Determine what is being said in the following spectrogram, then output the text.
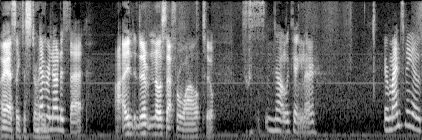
Oh yeah, it's like distorted. Never noticed that. I didn't notice that for a while too. I'm not looking there. It reminds me of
